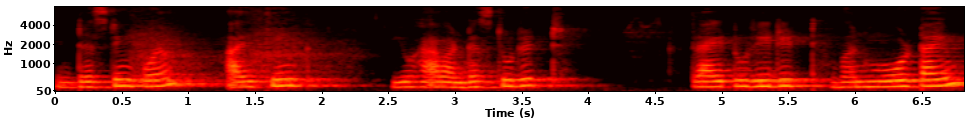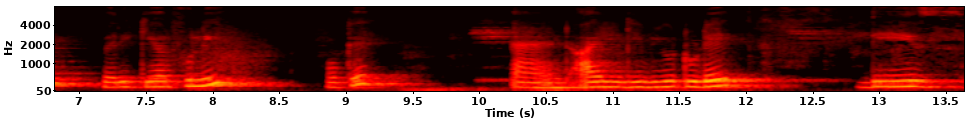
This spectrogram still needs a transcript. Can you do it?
interesting poem. I think you have understood it. Try to read it one more time very carefully okay? And i'll give you today these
